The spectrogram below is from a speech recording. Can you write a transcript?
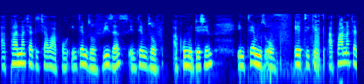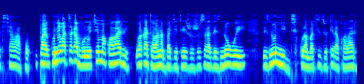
Hapana chati chavapo in terms of visas in terms of accommodation. In terms of air tickets hapana chati chavapo kune vatakambonochema kwavari vakati havana bhajeti izvozvo saka thereis no way thereis no need kuramba tichidzokera kwavari.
